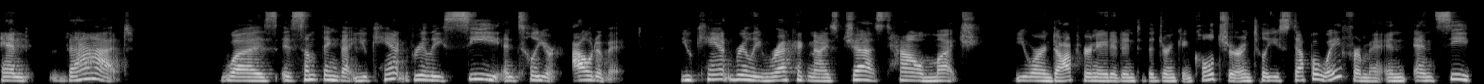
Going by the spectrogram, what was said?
And that was is something that you can't really see until you're out of it. You can't really recognize just how much you are indoctrinated into the drinking culture until you step away from it and and see,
